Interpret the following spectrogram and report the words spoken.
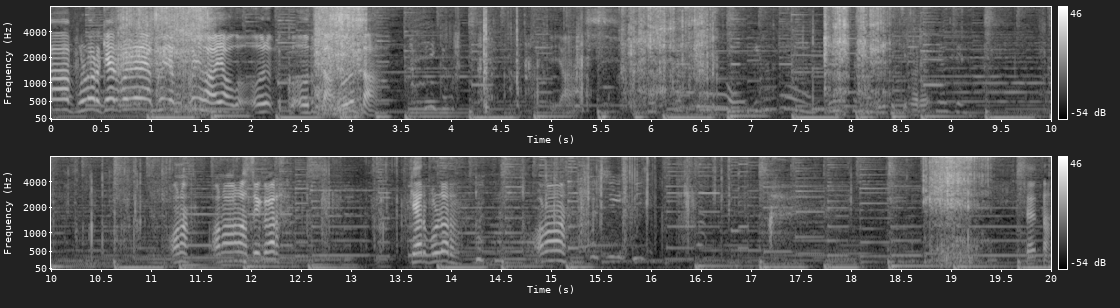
씨. 자, 불러라, 걔 불러라. 그냥, 그냥 와요. 어, 어, 그 어둡다, 어둡다. 야, 씨. 이렇게 찍어래. 오나, 오나, 오나, 찍어라. 걔를 불러라. 오나. 됐다.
